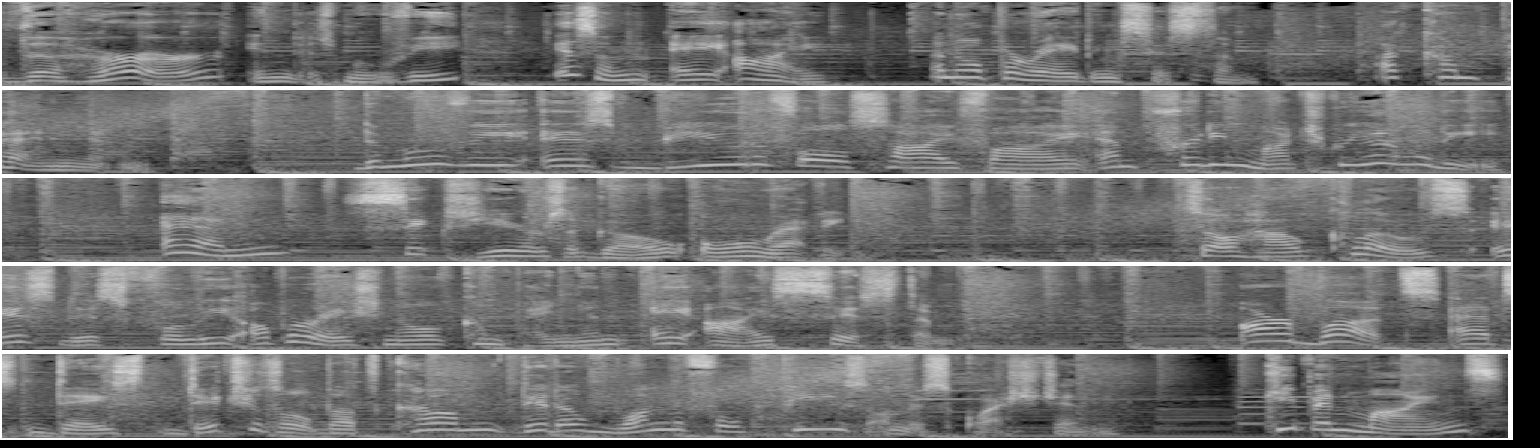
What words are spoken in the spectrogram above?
the her in this movie is an AI, an operating system, a companion. The movie is beautiful sci fi and pretty much reality. And six years ago already. So, how close is this fully operational companion AI system? Our buds at dazeddigital.com did a wonderful piece on this question. Keep in mind,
